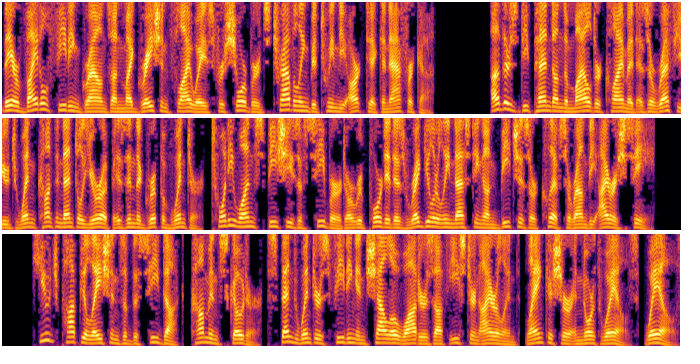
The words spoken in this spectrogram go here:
They are vital feeding grounds on migration flyways for shorebirds traveling between the Arctic and Africa. Others depend on the milder climate as a refuge when continental Europe is in the grip of winter. 21 species of seabird are reported as regularly nesting on beaches or cliffs around the Irish Sea. Huge populations of the sea duck, common scoter, spend winters feeding in shallow waters off eastern Ireland, Lancashire and North Wales. Whales,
